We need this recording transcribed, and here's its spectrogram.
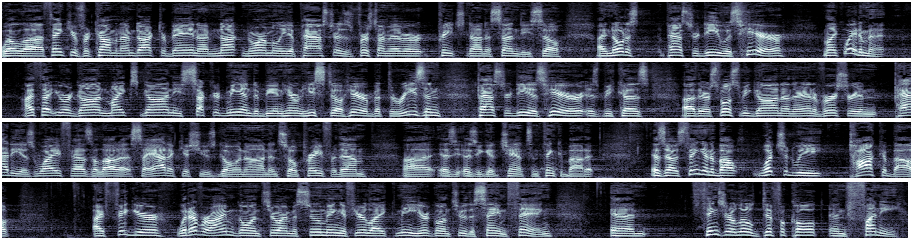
Well, uh, thank you for coming. I'm Dr. Bain. I'm not normally a pastor. This is the first time I've ever preached on a Sunday. So I noticed Pastor D was here. I'm like, wait a minute. I thought you were gone. Mike's gone. He suckered me into being here, and he's still here. But the reason Pastor D is here is because uh, they're supposed to be gone on their anniversary, and Patty, his wife, has a lot of sciatic issues going on. And so pray for them uh, as, as you get a chance and think about it. As I was thinking about what should we talk about, I figure whatever I'm going through, I'm assuming if you're like me, you're going through the same thing. And things are a little difficult and funny,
